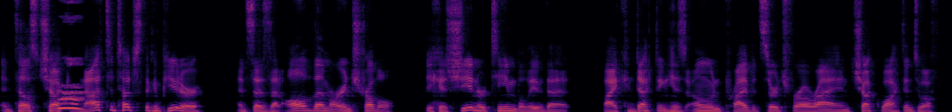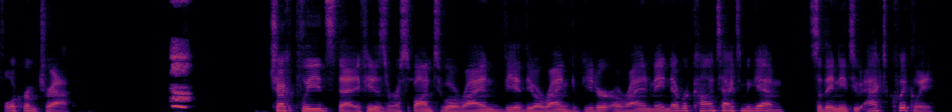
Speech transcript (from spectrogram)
and tells Chuck not to touch the computer and says that all of them are in trouble because she and her team believe that by conducting his own private search for Orion, Chuck walked into a Fulcrum trap. Chuck pleads that if he doesn't respond to Orion via the Orion computer, Orion may never contact him again, so they need to act quickly.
